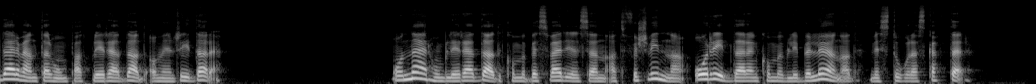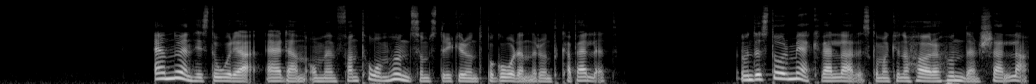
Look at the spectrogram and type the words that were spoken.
Där väntar hon på att bli räddad av en riddare. Och när hon blir räddad kommer besvärjelsen att försvinna och riddaren kommer bli belönad med stora skatter. Ännu en historia är den om en fantomhund som stryker runt på gården runt kapellet. Under stormiga kvällar ska man kunna höra hunden skälla.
